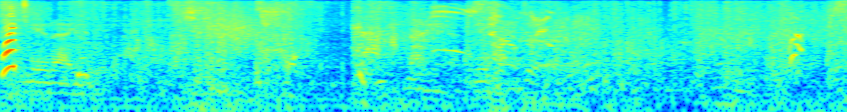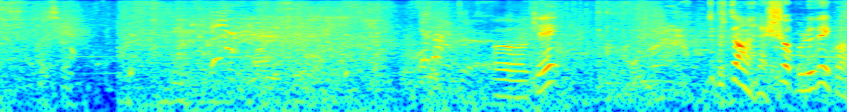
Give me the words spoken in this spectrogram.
What? Ok. Putain, la chope au lever quoi.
